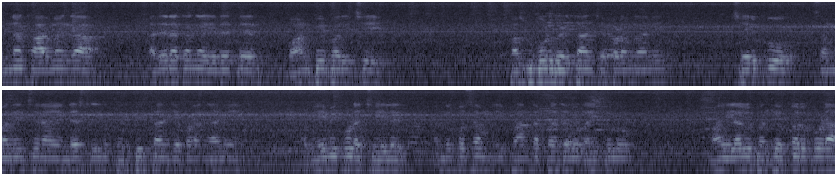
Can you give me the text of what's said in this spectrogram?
ఉన్న కారణంగా అదే రకంగా ఏదైతే బాండ్ పేపర్ ఇచ్చి పసుపు బోర్డు పెడతా అని చెప్పడం కానీ చెరుకు సంబంధించిన ఇండస్ట్రీని తెరిపిస్తా అని చెప్పడం కానీ అవేమీ కూడా చేయలేదు. అందుకోసం ఈ ప్రాంత ప్రజలు రైతులు మహిళలు ప్రతి ఒక్కరు కూడా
